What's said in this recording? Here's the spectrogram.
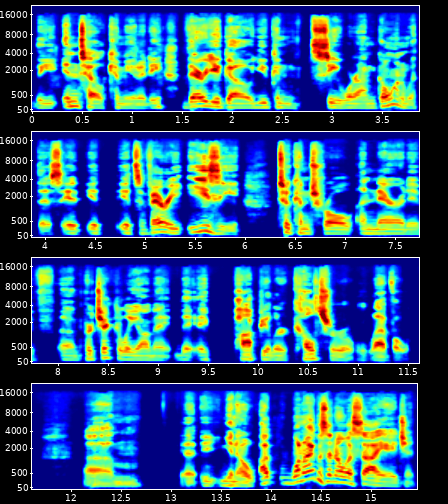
the intel community there you go you can see where i'm going with this it, it it's very easy to control a narrative uh, particularly on a, a popular cultural level. Um, uh, you know, I, when I was an OSI agent,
